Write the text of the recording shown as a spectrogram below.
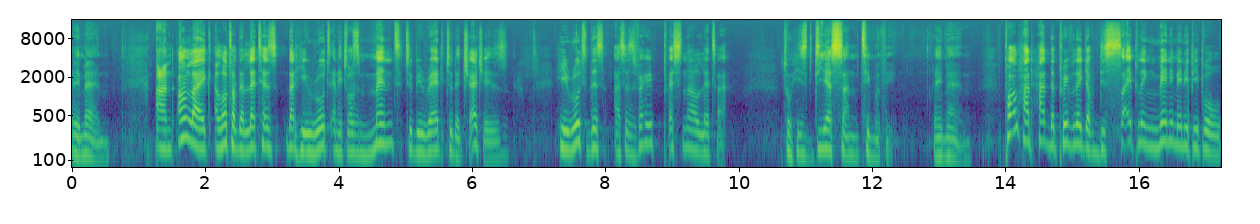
Amen. And unlike a lot of the letters that he wrote and it was meant to be read to the churches, he wrote this as his very personal letter to his dear son Timothy. Amen. Paul had had the privilege of discipling many, many people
